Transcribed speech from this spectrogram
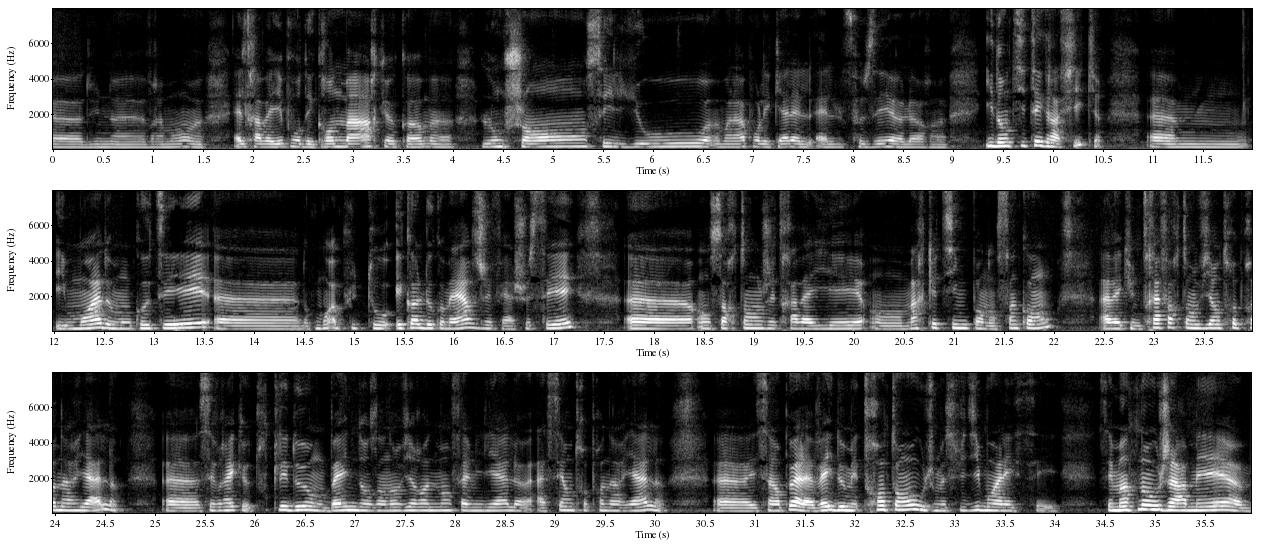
vraiment, elle travaillait pour des grandes marques comme Longchamp, Célio, voilà, pour lesquelles elle, elle faisait leur identité graphique. Euh, et moi, de mon côté, euh, donc moi plutôt école de commerce, j'ai fait HEC. Euh, en sortant, j'ai travaillé en marketing pendant 5 ans avec une très forte envie entrepreneuriale. c'est vrai que toutes les deux, on baigne dans un environnement familial assez entrepreneurial. et c'est un peu à la veille de mes 30 ans où je me suis dit, bon allez, c'est maintenant ou jamais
